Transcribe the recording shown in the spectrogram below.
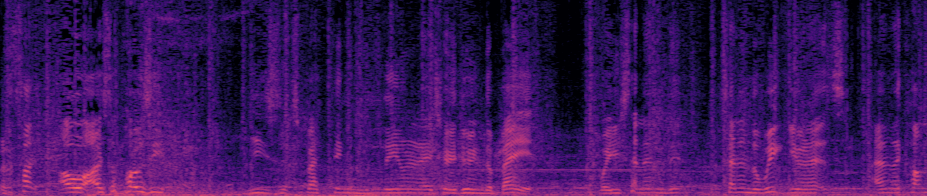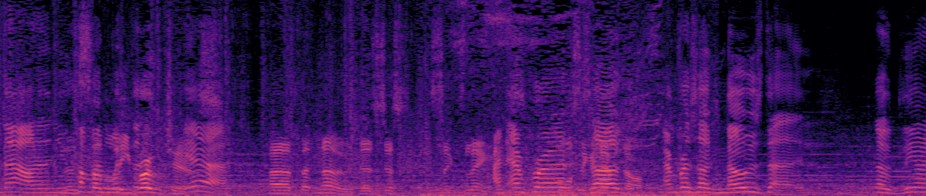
It's like, oh, I suppose he he's expecting Leon and HA doing the bait, where you send in the send in the weak units and they come down and then you Then come in suddenly with the, roaches. Yeah. Uh, but no, there's just six lings. And Emperor Zerg. Emperor Zerg knows that. No, Leon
